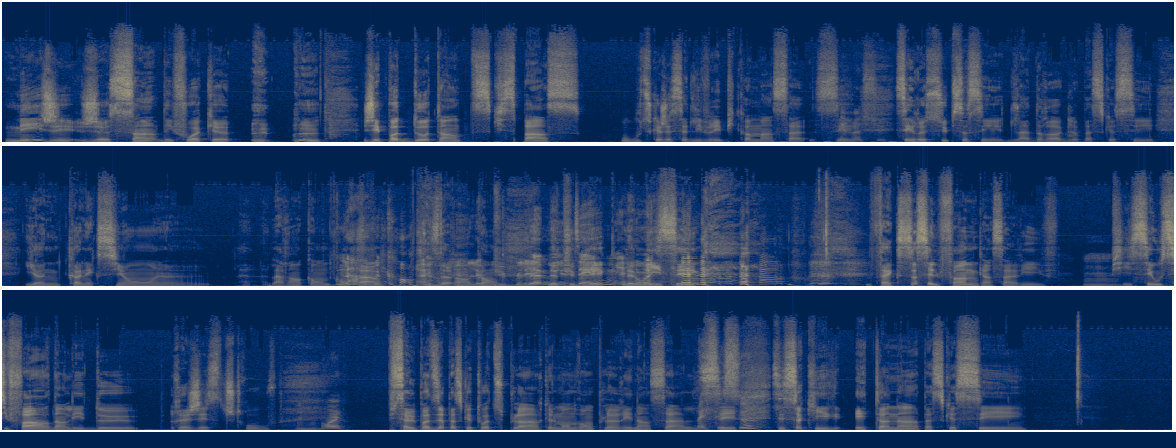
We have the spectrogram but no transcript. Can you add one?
Mais j'ai- je sens des fois que j'ai pas de doute entre ce qui se passe ou ce que j'essaie de livrer, puis comment ça C'est c'est reçu. c'est reçu, puis ça, c'est de la drogue, là, parce que c'est il y a une connexion, euh, la, la rencontre qu'on parle, rencontre. prise de le rencontre public. Le le public, meeting, le ouais. meeting. fait que ça, c'est le fun quand ça arrive. Mm. Puis c'est aussi fort dans les deux registres, je trouve. Ouais. Puis ça veut pas dire parce que toi, tu pleures que le monde va pleurer dans la salle. Ben, c'est c'est ça. c'est ça qui est étonnant parce que c'est...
